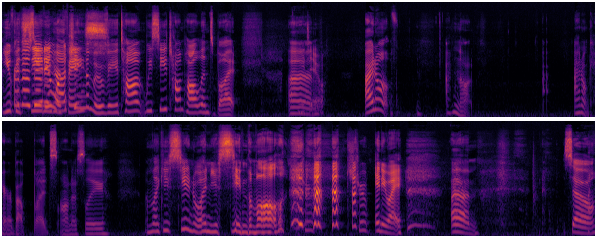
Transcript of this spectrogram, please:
You could see it in her watching face. the movie. Tom, we see Tom Holland's butt. Um, Me too. I don't. I'm not. I don't care about butts, honestly. I'm like, you've seen one, you've seen them all. It's true. anyway, um. So,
